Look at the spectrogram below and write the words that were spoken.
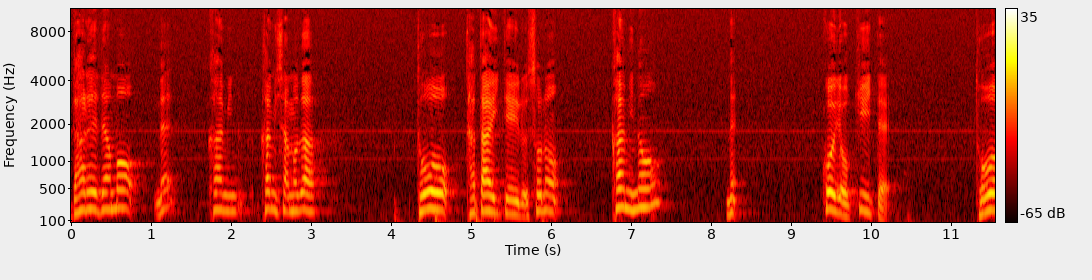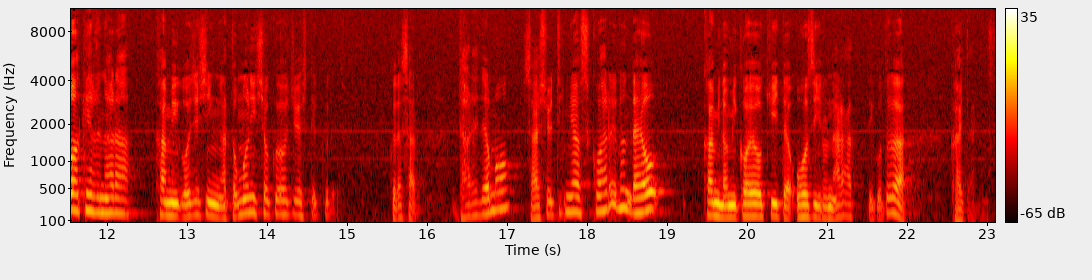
誰でもね神神様が戸を叩いている。その神のね声を聞いて戸を開けるなら神ご自身が共に食事をしてくくださる。誰でも最終的には救われるんだよ。神の御声を聞いて応じるならっていうことが書いてあります。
